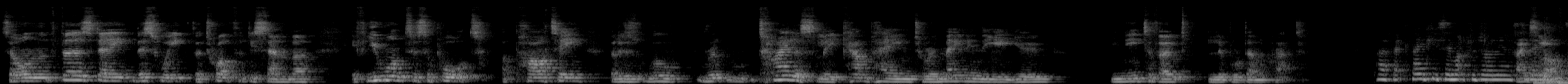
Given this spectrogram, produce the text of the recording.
So on Thursday this week, the 12th of December, if you want to support a party that is, will re- tirelessly campaign to remain in the EU, you need to vote Liberal Democrat. Perfect. Thank you so much for joining us Thanks a lot.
